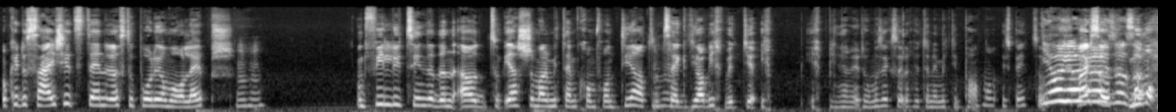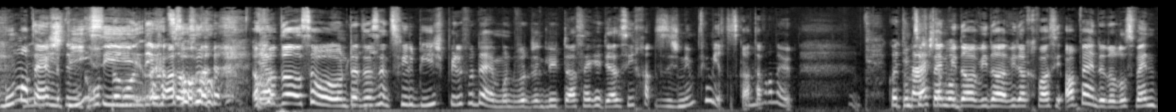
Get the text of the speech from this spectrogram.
okay, du sagst jetzt denen, dass du Polyamor lebst. Und viele Leute sind ja dann auch zum ersten Mal mit dem konfrontiert und sagen, ja, aber ich will ja, ich, ich bin ja nicht homosexuell, ich will ja nicht mit dem Partner ins Bett. So. Ja, ja, weißt ja, du, so- so. muss, man- dann dabei sein? und Also, so. so. Ja. Oder so. Und dann sind es viele Beispiele von dem. Und wo dann Leute auch sagen, ja sicher, das ist nicht für mich, das geht einfach nicht. Gut, die Und sich dann wieder, wieder, wieder quasi abwenden oder es wollen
